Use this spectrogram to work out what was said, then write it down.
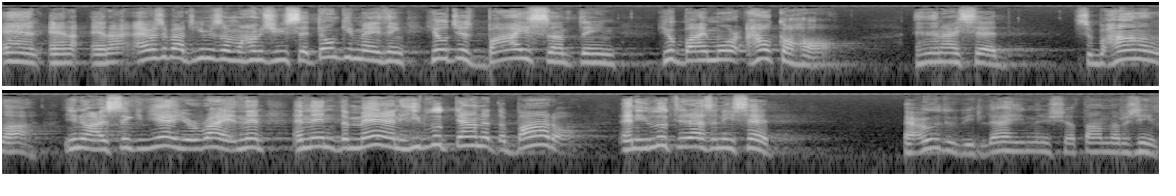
And, and, and I, I was about to give him some. Muhammad Sharif said, Don't give him anything. He'll just buy something, he'll buy more alcohol. And then I said, Subhanallah. You know, I was thinking, yeah, you're right. And then, and then the man, he looked down at the bottle and he looked at us and he said, A'udhu billahi min shaitan rajim.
